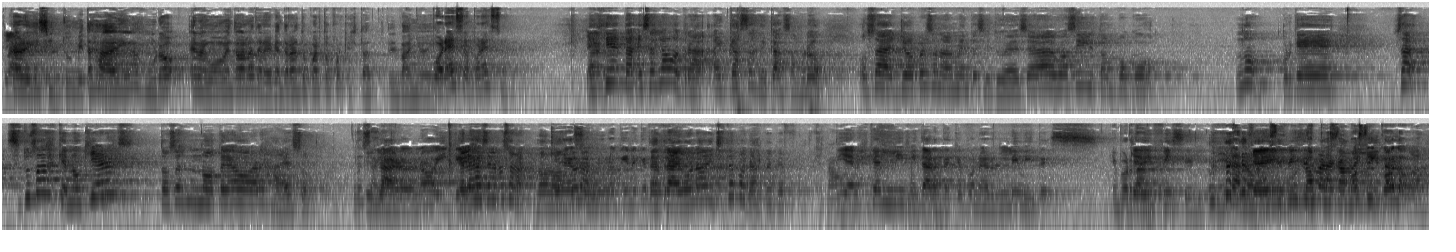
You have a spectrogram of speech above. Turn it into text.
Claro. Claro. y si tú invitas a alguien, juro, en algún momento van a tener que entrar a tu cuarto porque está el baño ahí. Por eso, por eso. Es que esa es la otra, hay casas de casas, bro. O sea, yo personalmente, si tuviese algo así, yo tampoco. No, porque. O sea, si tú sabes que no quieres, entonces no te abres a eso. Porque Claro, no, y que- ¿Qué les hace la persona? No, no, ¿qué es espera. Uno tiene que Te traigo una bichita para que hagas pipí. Tienes que limitarte, hay que poner límites. Importante. Qué difícil. Mira, nos Qué difícil nos para Camilita. psicóloga.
